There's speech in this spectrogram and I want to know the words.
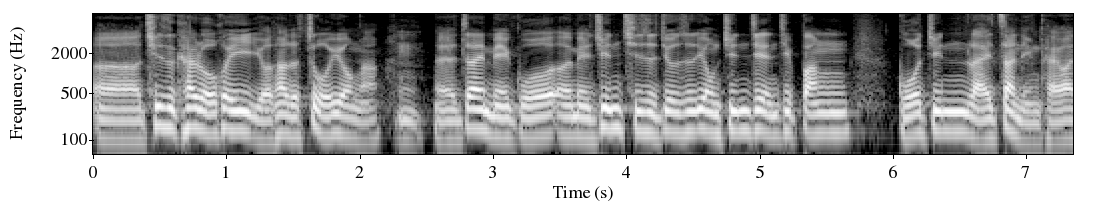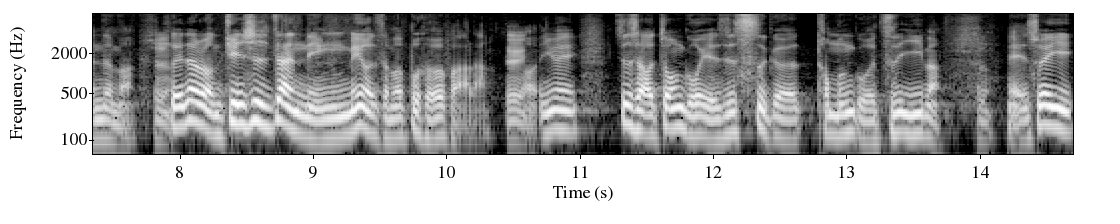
呃，其实开罗会议有它的作用啊。嗯。呃，在美国，呃，美军其实就是用军舰去帮国军来占领台湾的嘛。是。所以那种军事占领没有什么不合法啦。对。因为至少中国也是四个同盟国之一嘛。是。哎，所以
